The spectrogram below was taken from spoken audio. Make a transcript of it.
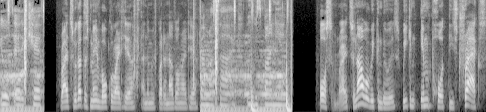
You was there to care Right, so we got this main vocal right here, and then we've got another one right here. by my side. We was Bonnie Awesome, right? So now what we can do is we can import these tracks,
